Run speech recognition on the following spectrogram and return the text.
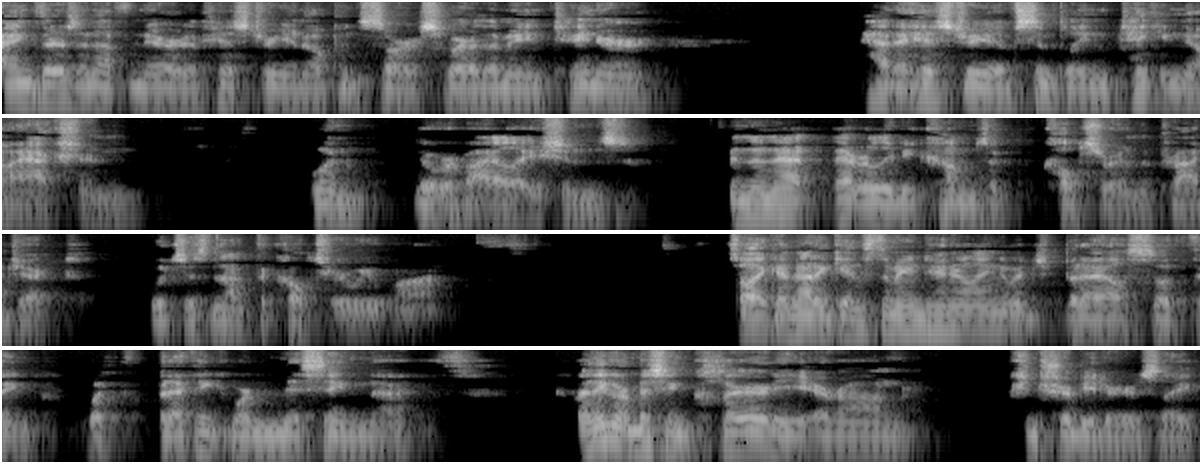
I think there's enough narrative history in open source where the maintainer had a history of simply taking no action when there were violations. And then that, that really becomes a culture in the project, which is not the culture we want. So like, I'm not against the maintainer language, but I also think what, but I think we're missing the, I think we're missing clarity around contributors, like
